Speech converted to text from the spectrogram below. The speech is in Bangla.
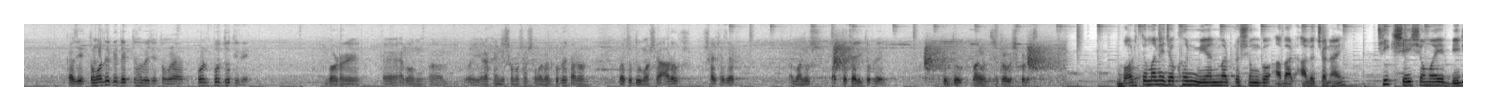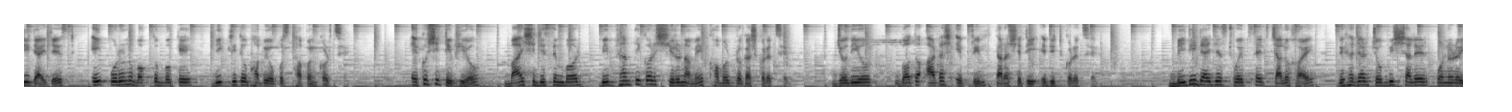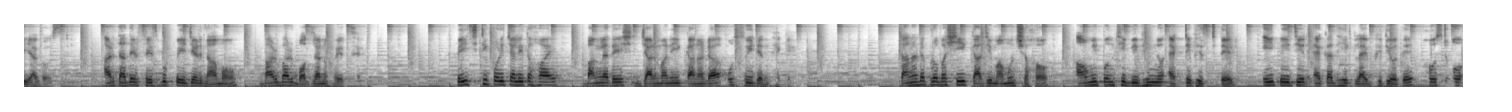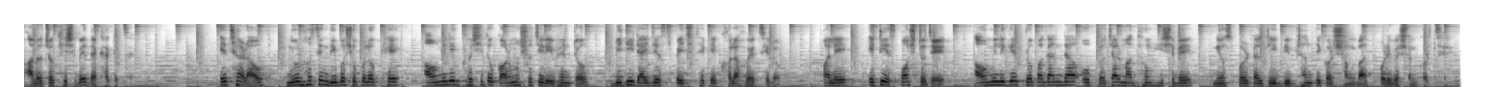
কাজে তোমাদেরকে দেখতে হবে যে তোমরা কোন পদ্ধতিতে বর্ডারে এবং ওই রাখাইনের সমস্যার সমাধান করবে, কারণ গত দু মাসে আরও ষাট হাজার মানুষ অত্যাচারিত হয়ে কিন্তু বাংলাদেশে প্রবেশ করেছে। বর্তমানে যখন মিয়ানমার প্রসঙ্গ আবার আলোচনায়, ঠিক সেই সময়ে বিডি ডাইজেস্ট এই পুরনো বক্তব্যকে বিকৃতভাবে উপস্থাপন করছে। একুশে টিভিও বাইশ ডিসেম্বর বিভ্রান্তিকর শিরোনামে খবর প্রকাশ করেছে। যদিও গত আটাশ এপ্রিল তারা সেটি এডিট করেছে। বিডি ডাইজেস্ট ওয়েবসাইট চালু হয় দুই হাজার চব্বিশ সালের পনেরোই আগস্ট, আর তাদের ফেসবুক পেজের নামও বারবার বদলানো হয়েছে। পেজটি পরিচালিত হয় বাংলাদেশ, জার্মানি, কানাডা ও সুইডেন থেকে। কানাডা প্রবাসী কাজী মামুন সহ আওয়ামীপন্থী বিভিন্ন অ্যাক্টিভিস্টদের এই পেজের একাধিক লাইভ ভিডিওতে হোস্ট ও আলোচক হিসেবে দেখা গেছে। এছাড়াও নূর হোসেন দিবস উপলক্ষে আওয়ামী লীগ ঘোষিত কর্মসূচির ইভেন্টও বিডি ডাইজেস্ট পেজ থেকে খোলা হয়েছিল। ফলে এটি স্পষ্ট যে আওয়ামী লীগের প্রোপাগান্ডা ও প্রচার মাধ্যম হিসেবে নিউজ পোর্টালটি বিভ্রান্তিকর সংবাদ পরিবেশন করছে।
